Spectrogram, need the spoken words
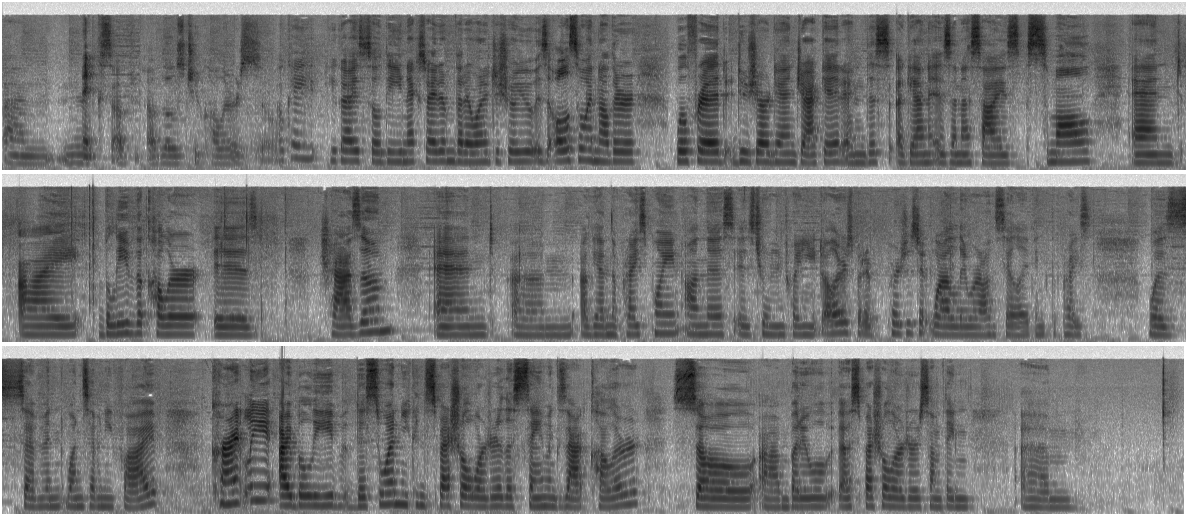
um, mix of, of those two colors. So Okay, you guys, so the next item that I wanted to show you is also another Wilfred Dujardin jacket. And this, again, is in a size small. And I believe the color is Chasm. And um, again, the price point on this is $228, but I purchased it while they were on sale. I think the price was seven 175 Currently, I believe this one you can special order the same exact color. So, um, but it will a special order is something um,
